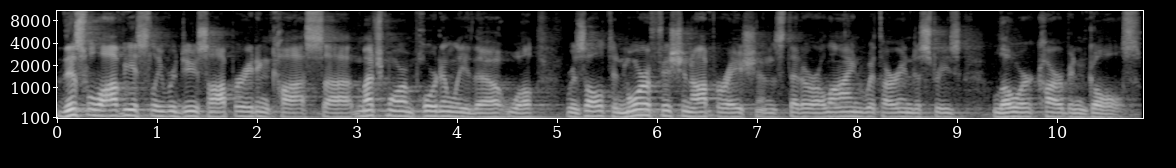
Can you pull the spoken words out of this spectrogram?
This will obviously reduce operating costs. Uh, much more importantly, though, will result in more efficient operations that are aligned with our industry's lower carbon goals.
